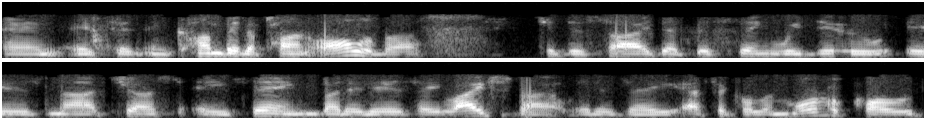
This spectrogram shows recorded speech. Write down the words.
and it's incumbent upon all of us to decide that this thing we do is not just a thing, but it is a lifestyle. It is a ethical and moral code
